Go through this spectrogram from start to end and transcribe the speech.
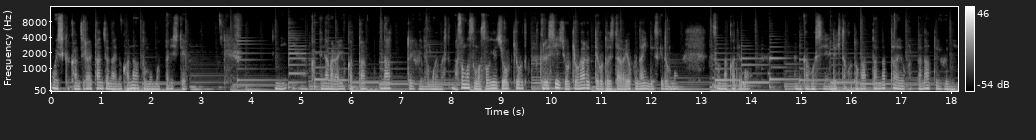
美味しく感じられたんじゃないのかなとも思ったりして、勝手ながら良かったなというふうに思いました。まあ、そもそもそういう状況、苦しい状況があるってこと自体は良くないんですけども、その中でも何かご支援できたことがあったんだったらよかったなというふうに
